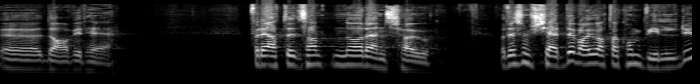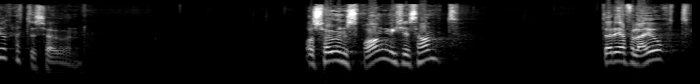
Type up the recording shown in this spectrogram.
uh, David har. For det at, sant, Nå er det en sau. Og Det som skjedde, var jo at det kom villdyr etter sauen. Og sauen sprang, ikke sant? Det hadde iallfall jeg gjort.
